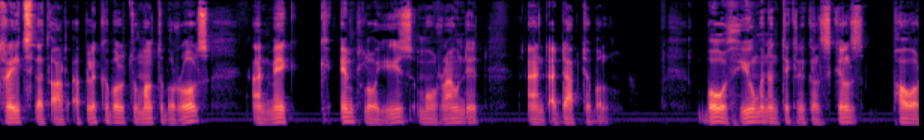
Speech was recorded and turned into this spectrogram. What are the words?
traits that are applicable to multiple roles and make employees more rounded and adaptable. Both human and technical skills power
